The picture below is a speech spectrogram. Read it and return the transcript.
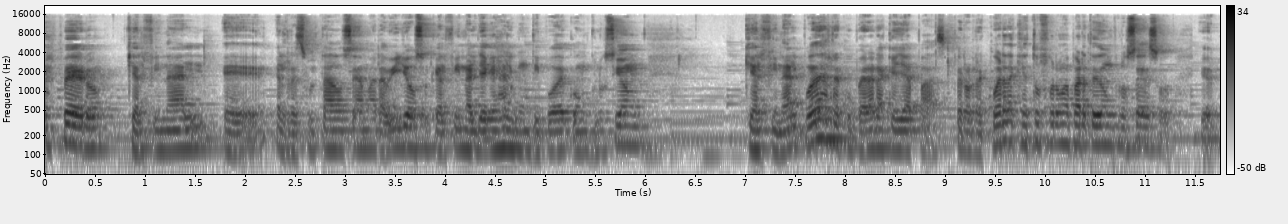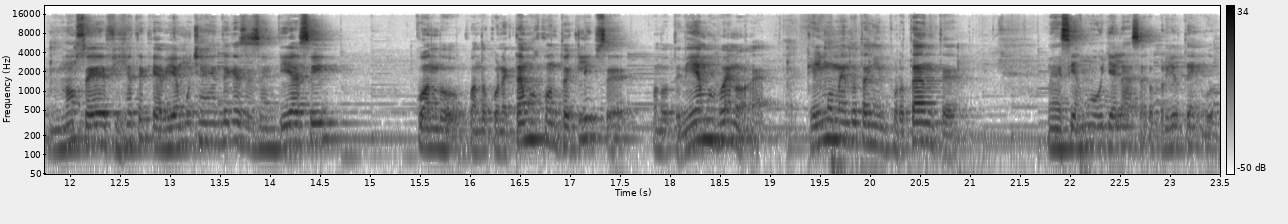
espero que al final eh, el resultado sea maravilloso, que al final llegues a algún tipo de conclusión que al final puedas recuperar aquella paz. Pero recuerda que esto forma parte de un proceso. No sé, fíjate que había mucha gente que se sentía así cuando, cuando conectamos con tu eclipse, cuando teníamos, bueno, aquel momento tan importante. Me decían, oye Lázaro, pero yo tengo,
